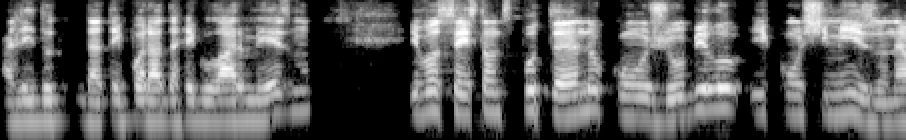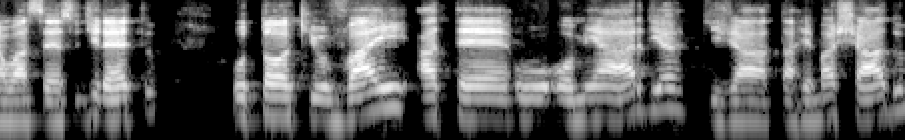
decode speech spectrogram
ali do, da temporada regular mesmo. E vocês estão disputando com o Júbilo e com o Shimizu, né? O acesso direto. O Tóquio vai até o Omiardia, que já está rebaixado.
